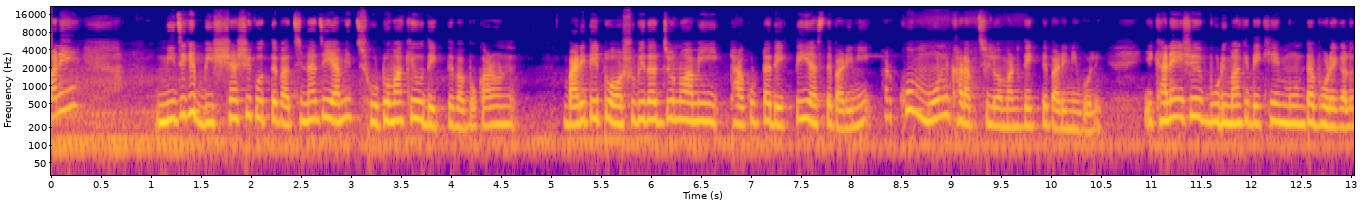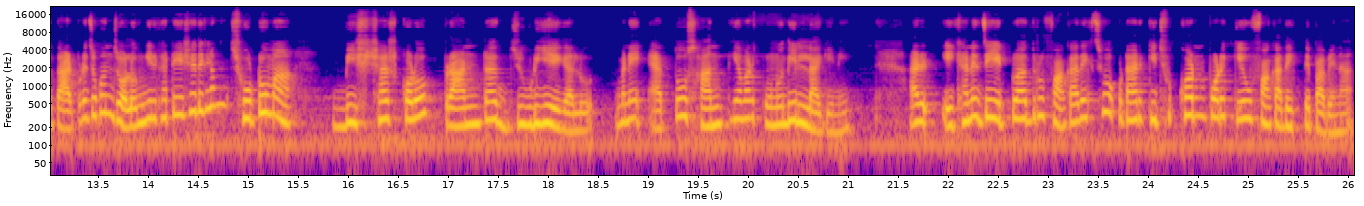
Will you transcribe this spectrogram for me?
মানে নিজেকে বিশ্বাসই করতে পারছি না যে আমি ছোটো মাকেও দেখতে পাবো। কারণ বাড়িতে একটু অসুবিধার জন্য আমি ঠাকুরটা দেখতেই আসতে পারিনি। আর খুব মন খারাপ ছিল আমার দেখতে পারিনি বলে। এখানে এসে বুড়িমাকে দেখে মনটা ভরে গেল। তারপরে যখন জলঙ্গির ঘাটে এসে দেখলাম, ছোটো মা, বিশ্বাস করো প্রাণটা জুড়িয়ে গেল। মানে এত শান্তি আমার কোনো দিন লাগেনি। আর এখানে যে একটু আদ্রু ফাঁকা দেখছ, ওটা আর কিছুক্ষণ পরে কেউ ফাঁকা দেখতে পাবে না।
